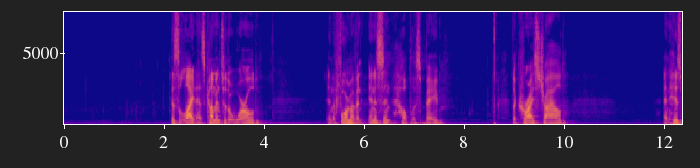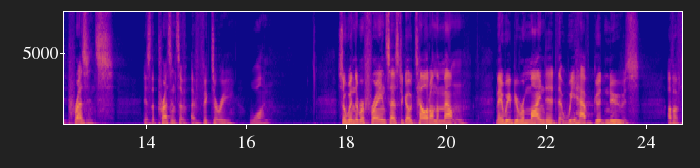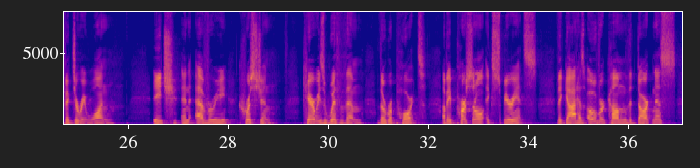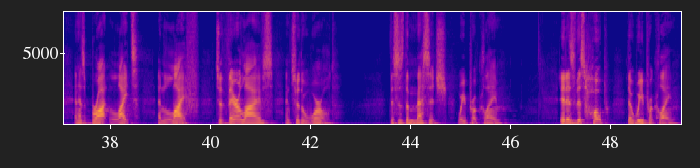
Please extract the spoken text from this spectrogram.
This light has come into the world in the form of an innocent, helpless babe, the Christ child, and his presence is the presence of a victory won. So when the refrain says to go tell it on the mountain, may we be reminded that we have good news of a victory won. Each and every Christian carries with them the report of a personal experience that God has overcome the darkness and has brought light and life to their lives and to the world. This is the message we proclaim. It is this hope that we proclaim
